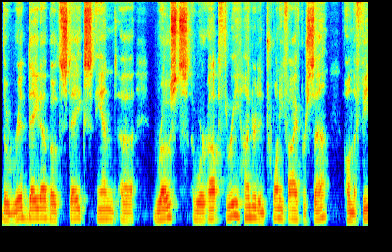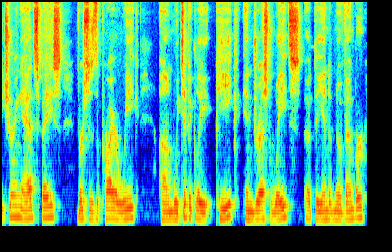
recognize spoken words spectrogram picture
the rib data, both steaks and uh, roasts, were up 325% on the featuring ad space versus the prior week. Um, we typically peak in dressed weights at the end of November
